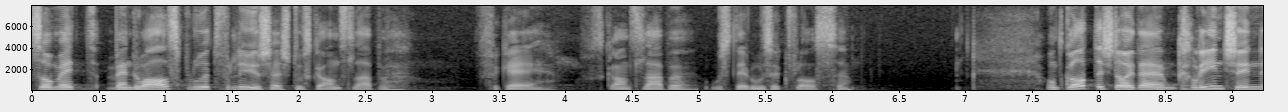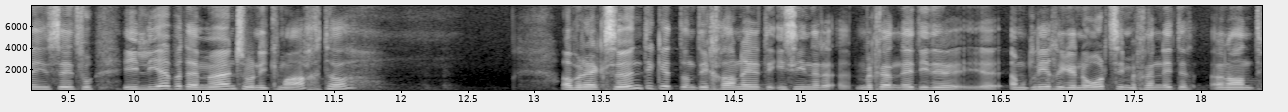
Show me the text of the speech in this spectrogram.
somit, wenn du alles Blut verlierst, hast du das ganze Leben vergeben. Das ganze Leben aus dir rausgeflossen. Und Gott ist da in diesem kleinen Sinn, im Sinne von, ich liebe den Menschen, den ich gemacht habe. Aber er hat gesündigt und ich kann nicht in seiner, wir können nicht der, am gleichen Ort sein, wir können nicht einander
